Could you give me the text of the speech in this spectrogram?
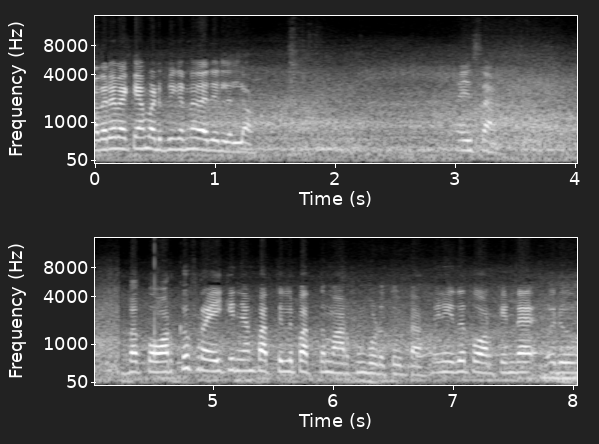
അവരെ വെക്കാൻ പഠിപ്പിക്കേണ്ട കാര്യമില്ലല്ലോ. നൈസാണ്. അപ്പോൾ പോർക്ക് ഫ്രൈക്ക് ഞാൻ പത്തിൽ പത്ത് മാർക്കും കൊടുത്തു കേട്ടോ. ഇനി ഇത് പോർക്കിന്റെ ഒരു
